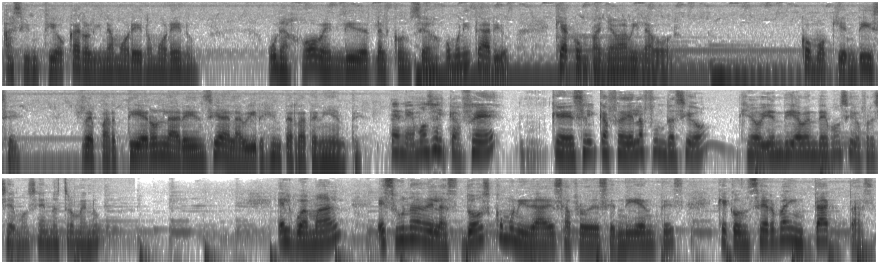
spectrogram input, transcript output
asintió Carolina Moreno Moreno, una joven líder del Consejo Comunitario que acompañaba mi labor. Como quien dice, repartieron la herencia de la Virgen Terrateniente. Tenemos el café, que es el café de la Fundación, que hoy en día vendemos y ofrecemos en nuestro menú. El Guamal es una de las dos comunidades afrodescendientes que conserva intactas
